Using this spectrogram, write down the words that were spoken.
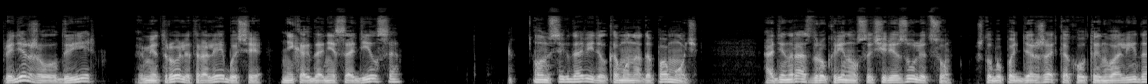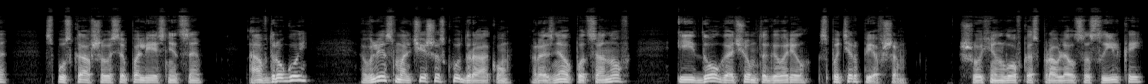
придерживал дверь, в метро или троллейбусе никогда не садился. Он всегда видел, кому надо помочь. Один раз вдруг ринулся через улицу, чтобы поддержать какого-то инвалида, спускавшегося по лестнице, а в другой влез в мальчишескую драку, разнял пацанов и долго о чем-то говорил с потерпевшим. Шохин ловко справлялся с Илькой,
